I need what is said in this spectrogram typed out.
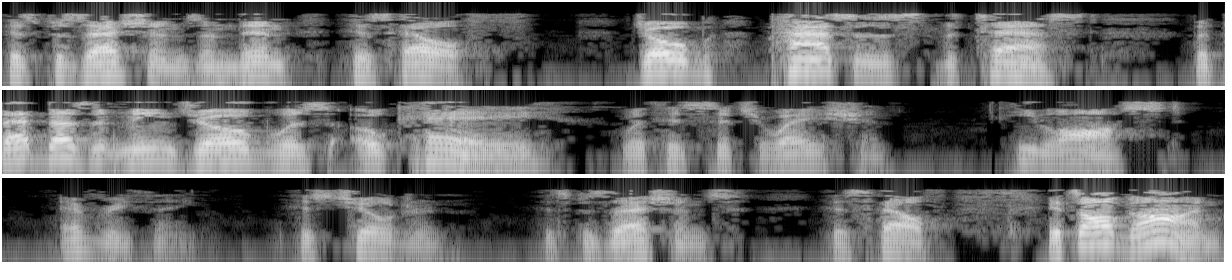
his possessions and then his health. Job passes the test, but that doesn't mean Job was okay with his situation. He lost everything. His children, his possessions, his health. It's all gone.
